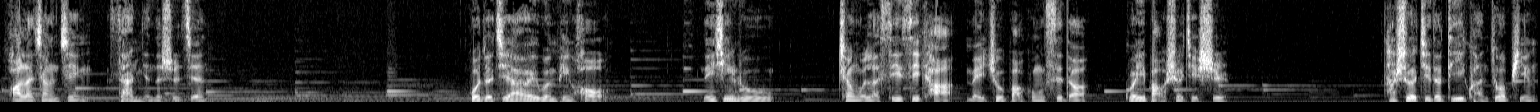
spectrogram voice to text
花了将近三年的时间，获得 GIA 文凭后。林心如成为了 CC 卡美珠宝公司的瑰宝设计师。她设计的第一款作品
